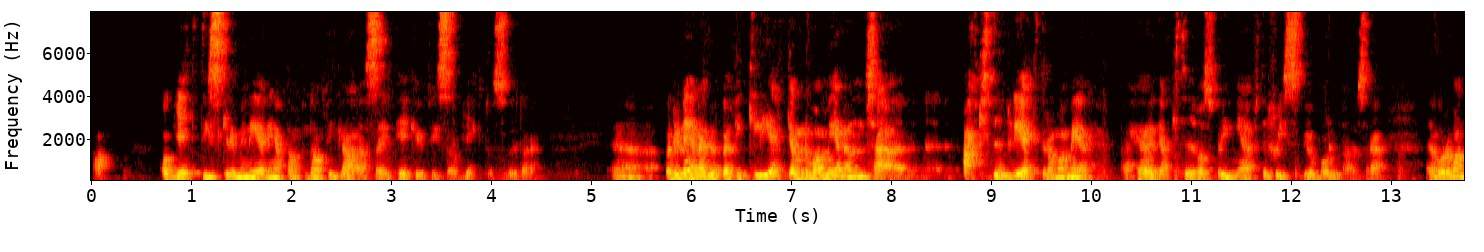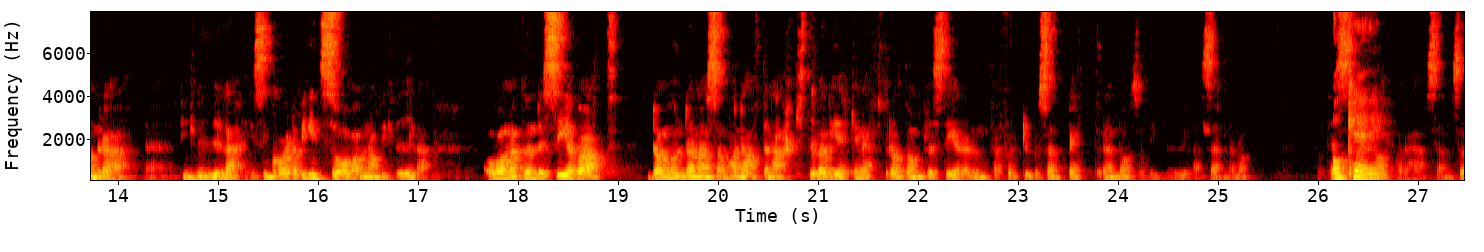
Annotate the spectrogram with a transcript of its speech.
ja, objektdiskriminering, att de, de, fick lära sig peka ut vissa objekt och så vidare. Eh, och den ena gruppen fick leka men det var mer en så här aktiv lek där de var mer högaktiva och springa efter frisbee och bollar och sådär. Eh, och de andra eh, fick vila i sin korg. De fick inte sova men de fick vila. Och vad man kunde se var att de hundarna som hade haft den här aktiva leken efteråt, de presterade ungefär 40% bättre än de som fick vila sen när de testade okay. på det här sen. Så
